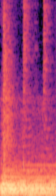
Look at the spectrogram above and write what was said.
you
